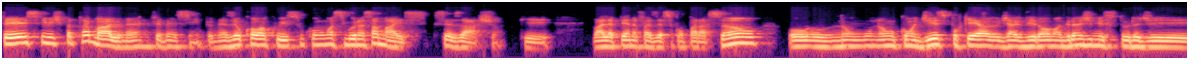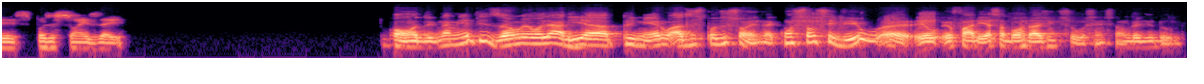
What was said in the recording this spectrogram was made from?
ter esse limite para trabalho, né? Assim, pelo menos eu coloco isso como uma segurança a mais. O que vocês acham? Que vale a pena fazer essa comparação? Ou não, não condiz porque já virou uma grande mistura de exposições aí? Bom, Rodrigo, na minha visão, eu olharia primeiro as exposições. Né? Construção civil, é, eu, eu faria essa abordagem sua, sem sombra de dúvida.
